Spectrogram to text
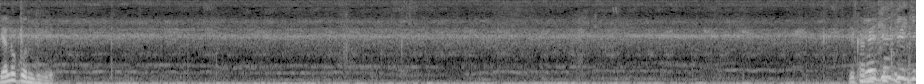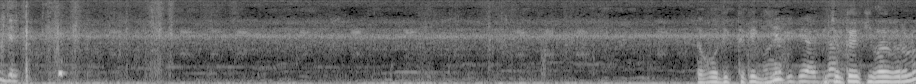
গেল কোন দিকে? এখানে এই কি যে, করছে? এই যে, এই যে। দেখো ওদিক থেকে গিয়ে পিছন থেকে কীভাবে বেরোলো?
